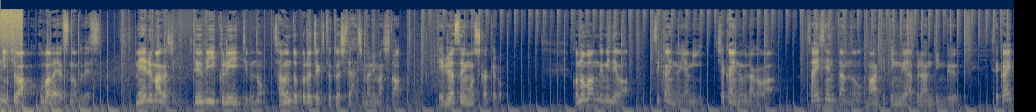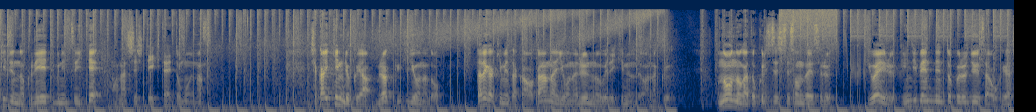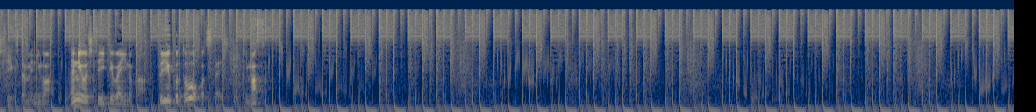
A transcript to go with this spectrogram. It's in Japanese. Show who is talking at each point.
Speaker 1: んにちは小原康信です。メールマガジン 2B クリエイティブのサウンドプロジェクトとして始まりました。ゲリラ戦を仕掛けろ。この番組では世界の闇社会の裏側最先端のマーケティングやブランディング世界基準のクリエイティブについてお話ししていきたいと思います。社会権力やブラック企業など誰が決めたかわからないようなルールの上で生きるのではなく各々が独立して存在するいわゆるインディペンデントプロデューサーを増やしていくためには何をしていけばいいのかということをお伝えしていきます。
